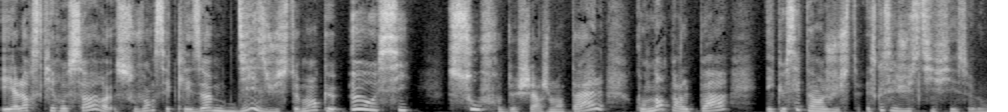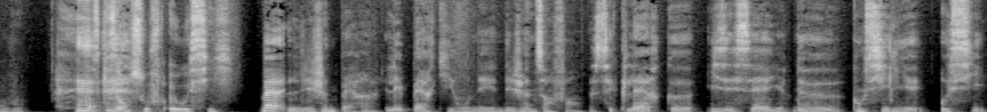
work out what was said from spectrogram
et alors, ce qui ressort souvent, c'est que les hommes disent justement que eux aussi souffrent de charge mentale, qu'on n'en parle pas et que c'est injuste. Est-ce que c'est justifié selon vous? Est-ce qu'ils en souffrent eux aussi? Ben, Les jeunes pères, hein. les pères qui ont des, des jeunes enfants, c'est clair qu'ils essayent de concilier aussi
